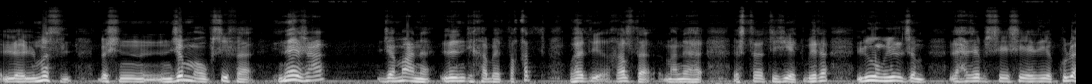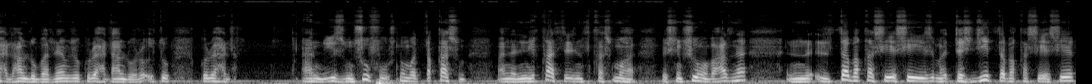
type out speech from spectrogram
المثل باش نجمعوا بصفة ناجعة جمعنا للانتخابات فقط وهذه غلطة معناها استراتيجية كبيرة. اليوم يلزم الاحزاب السياسيه هذه كل واحد عنده برنامجه كل واحد عنده رؤيته كل واحد عنده لازم نشوفوا شنو هو التقاسم. معناها النقاط اللي نتقاسموها باش نمشيو مع بعضنا الطبقة السياسية يلزم تجديد الطبقه السياسيه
